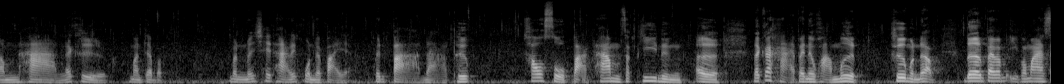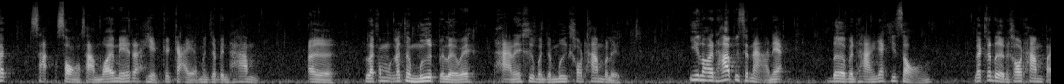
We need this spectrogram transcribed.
ลำธารและคือมันจะแบบมันไม่ใช่ทางที่ควรจะไปอะเป็นป่าหนาทึบเข้าสู่ปากถ้ำสักที่หนึ่งเออ แล้วก็หายไปในความมืด คือเหมือนแบบเดินไปอีกประมาณสักสองสามร้อยเมตรเห็นไกลๆมันจะเป็นถ้ำเออ แล้วก็มันก็จะมืดไปเลยเว้ยทางนี้คือมันจะมืดเข้าถ้ำไปเลย อีรอยเท้าปริศนาเนี่ย เดินเป็นทางแยกที่สองแล้วก็เดินเข้าถ้ำไป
